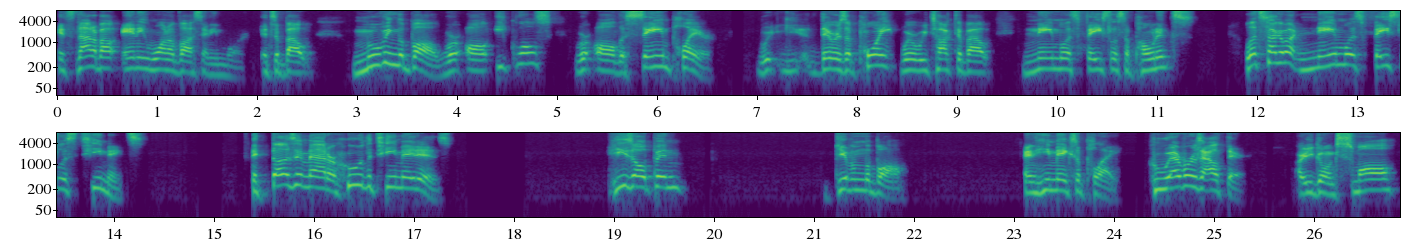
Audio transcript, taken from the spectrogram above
It's not about any one of us anymore. It's about moving the ball. We're all equals. We're all the same player we, there was a point where we talked about nameless, faceless opponents. Let's talk about nameless, faceless teammates. It doesn't matter who the teammate is. He's open, give him the ball, and he makes a play. Whoever is out there, are you going small?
